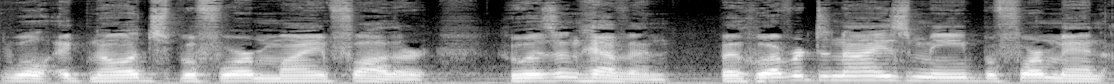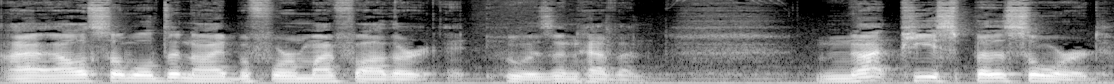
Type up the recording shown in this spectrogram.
will acknowledge before my Father who is in heaven. But whoever denies me before men, I also will deny before my Father who is in heaven. Not peace, but a sword.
